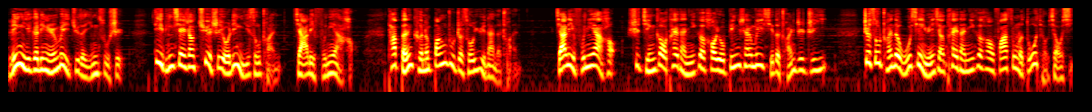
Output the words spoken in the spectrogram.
另一个令人畏惧的因素是，地平线上确实有另一艘船“加利福尼亚号”，它本可能帮助这艘遇难的船。“加利福尼亚号”是警告泰坦尼克号有冰山威胁的船只之一。这艘船的无线员向泰坦尼克号发送了多条消息。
